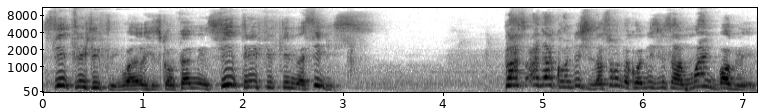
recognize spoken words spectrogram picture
C350, well, he's confirming C350 Mercedes. Plus other conditions, and some of the conditions are mind boggling.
